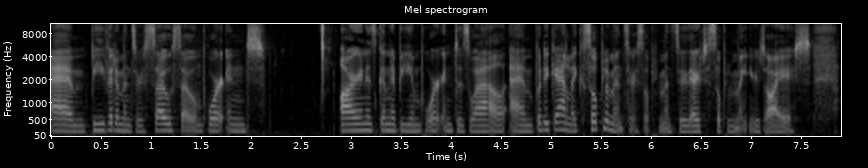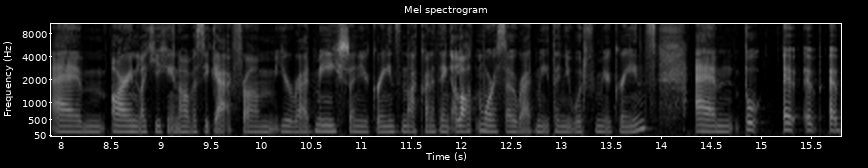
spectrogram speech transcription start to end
Um, B vitamins are so so important iron is going to be important as well. Um, but again, like supplements are supplements. They're there to supplement your diet. Um, iron, like you can obviously get from your red meat and your greens and that kind of thing. A lot more so red meat than you would from your greens. Um, but a, a,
